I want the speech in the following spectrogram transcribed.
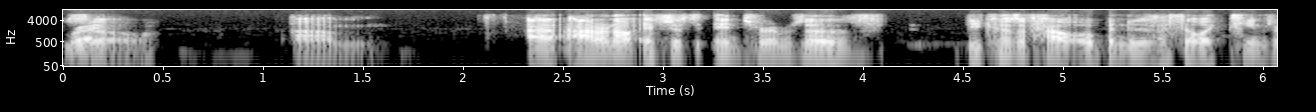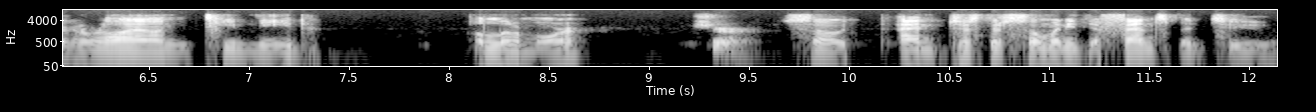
Right. So, um, I I don't know. It's just in terms of because of how open it is. I feel like teams are going to rely on team need a little more. sure So, and just there's so many defensemen too.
